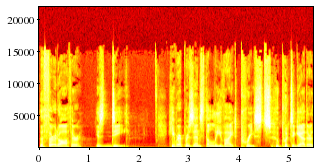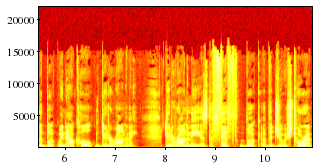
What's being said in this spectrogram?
The third author is D. He represents the Levite priests who put together the book we now call Deuteronomy. Deuteronomy is the fifth book of the Jewish Torah.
